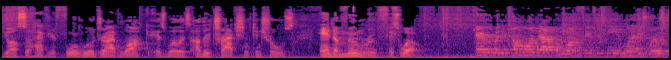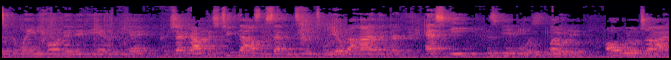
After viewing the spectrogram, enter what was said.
You also have your four-wheel drive lock as well as other traction controls and a moonroof as well. Okay, everybody, come on down to 115 Lenz Road to Delaney, Honda, Indiana, PA, and check out this 2017 Toyota Highlander SE. This vehicle is loaded, all-wheel drive,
